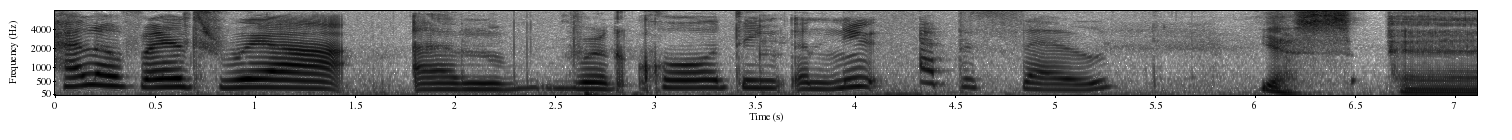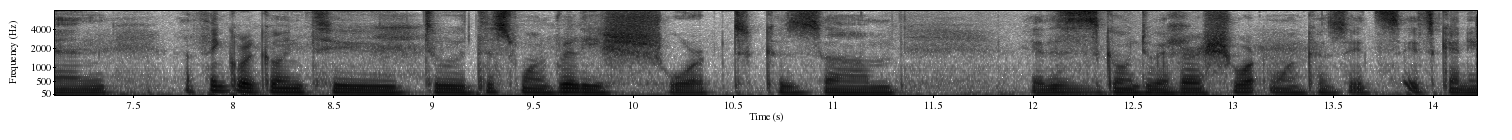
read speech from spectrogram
Hello, friends. We are um, recording a new episode. Yes, and I think we're going to do this one really short because um, yeah, this is going to be a very short one because it's it's getting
